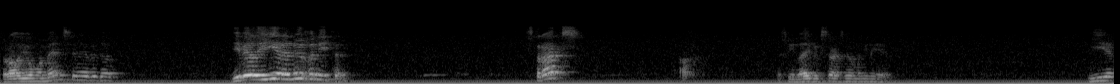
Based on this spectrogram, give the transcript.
Vooral jonge mensen hebben dat. Die willen hier en nu genieten. Straks? Ach, misschien leef ik straks helemaal niet meer. Hier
